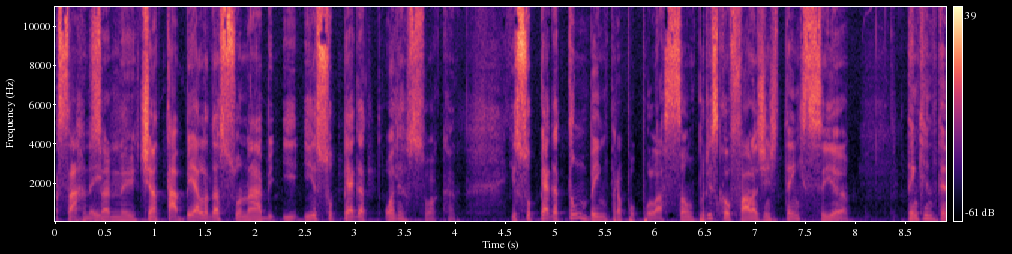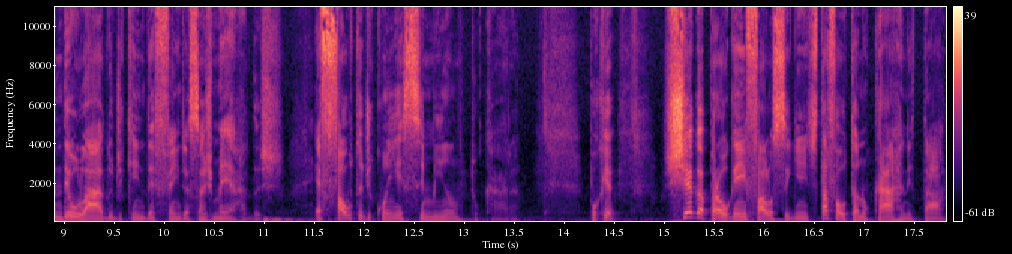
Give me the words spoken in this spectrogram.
Sarney. Sarney. Tinha a tabela da Sunab. E isso pega. Olha só, cara. Isso pega tão bem pra população. Por isso que eu falo, a gente tem que ser. Tem que entender o lado de quem defende essas merdas. É falta de conhecimento, cara. Porque chega pra alguém e fala o seguinte: tá faltando carne? Tá.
